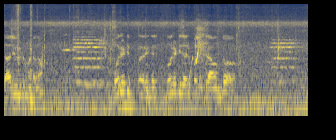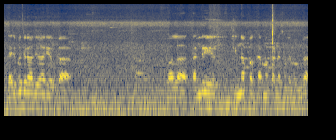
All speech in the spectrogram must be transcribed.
గాలివీడు మండలం బోరెడ్డి బోరెడ్డి గారిపల్లి గ్రామంలో గజపతిరాజు గారి యొక్క వాళ్ళ తండ్రి చిన్నప్ప కర్మకాండ సందర్భంగా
